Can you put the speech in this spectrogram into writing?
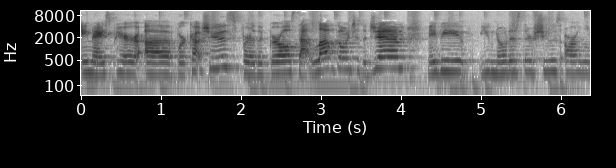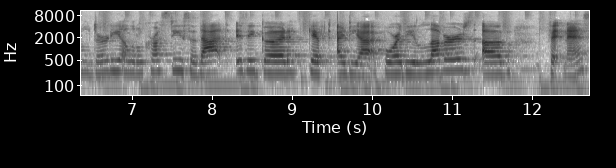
a nice pair of workout shoes for the girls that love going to the gym. Maybe you notice their shoes are a little dirty, a little crusty. So that is a good gift idea for the lovers of fitness.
